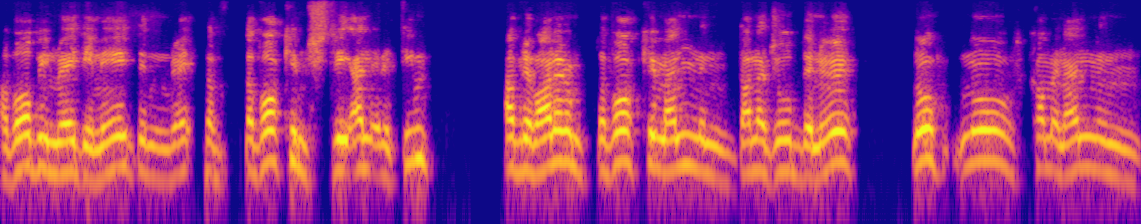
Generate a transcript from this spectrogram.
have all been ready made and re- they've, they've all come straight into the team. Every one of them. They've all come in and done a job they knew. No, no coming in and,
